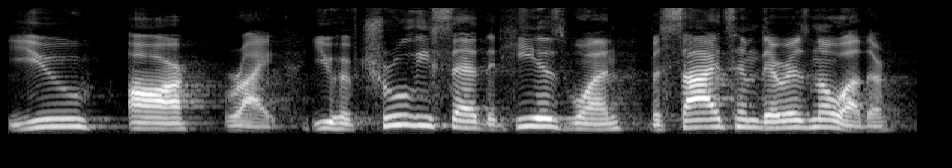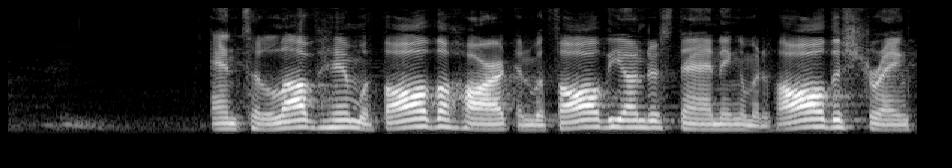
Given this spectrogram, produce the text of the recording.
you are right. You have truly said that he is one, besides him there is no other and to love him with all the heart and with all the understanding and with all the strength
